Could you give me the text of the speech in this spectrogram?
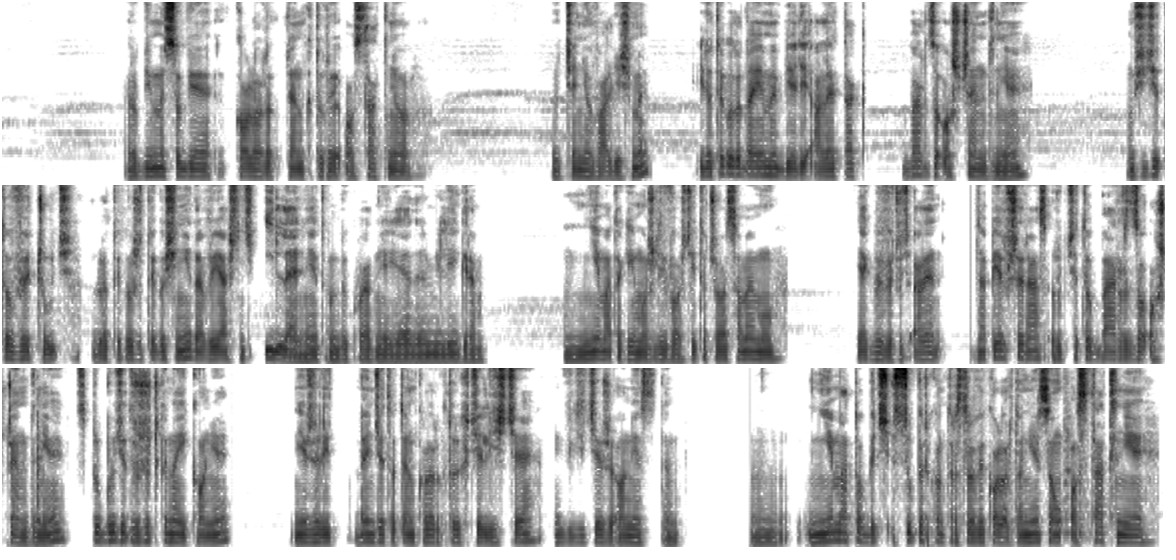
Robimy sobie kolor ten, który ostatnio cieniowaliśmy i do tego dodajemy bieli, ale tak bardzo oszczędnie. Musicie to wyczuć, dlatego że tego się nie da wyjaśnić ile, nie? Tam dokładnie 1 mg. Nie ma takiej możliwości. To trzeba samemu jakby wyczuć, ale na pierwszy raz róbcie to bardzo oszczędnie. Spróbujcie troszeczkę na ikonie. Jeżeli będzie to ten kolor, który chcieliście i widzicie, że on jest ten. Mm, Nie ma to być super kontrastowy kolor. To nie są ostatnie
